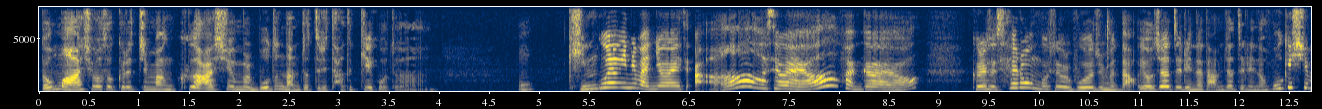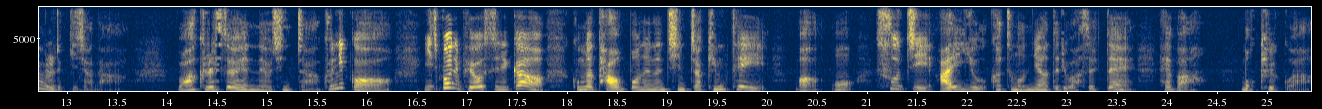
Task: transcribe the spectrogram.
너무 아쉬워서 그랬지만 그 아쉬움을 모든 남자들이 다 느끼거든. 어? 김고양이님 안녕하세요. 아 어서 와요. 반가워요. 그래서 새로운 모습을 보여주면 나, 여자들이나 남자들이나 호기심을 느끼잖아. 와 그랬어야 했네요 진짜. 그니까. 이번에 배웠으니까 겁나 다음번에는 진짜 김태희 막, 어? 수지, 아이유 같은 언니 아들이 왔을 때 해봐. 먹힐 거야.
